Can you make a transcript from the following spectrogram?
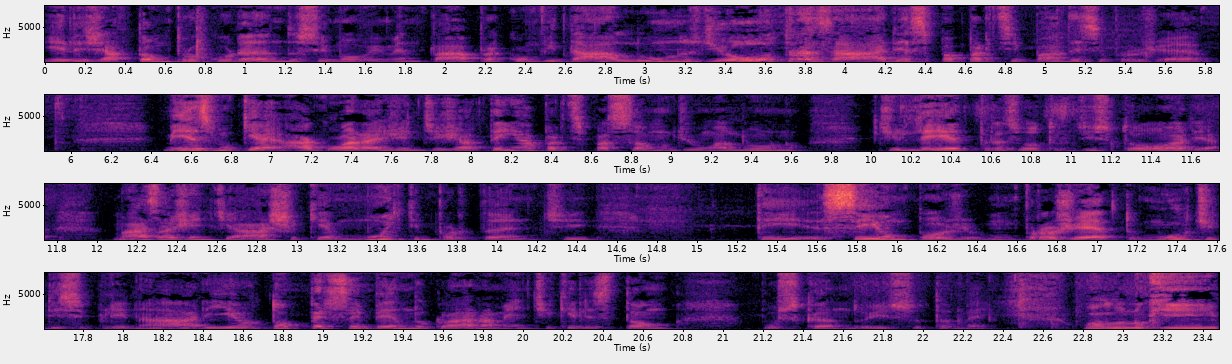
eles já estão procurando se movimentar para convidar alunos de outras áreas para participar desse projeto. Mesmo que agora a gente já tenha a participação de um aluno de letras, outro de história, mas a gente acha que é muito importante ter, ser um, um projeto multidisciplinar e eu estou percebendo claramente que eles estão buscando isso também. O aluno que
